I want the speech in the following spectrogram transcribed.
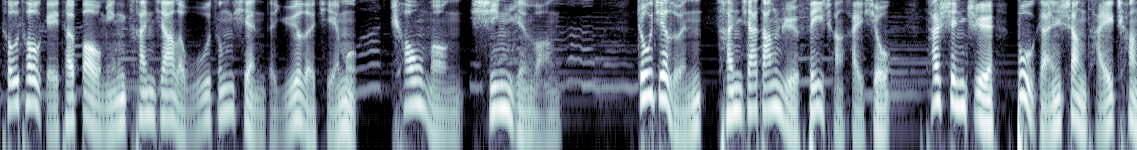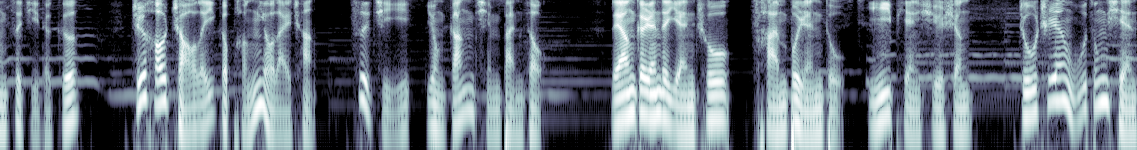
偷偷给他报名参加了吴宗宪的娱乐节目《超猛新人王》。周杰伦参加当日非常害羞，他甚至不敢上台唱自己的歌，只好找了一个朋友来唱，自己用钢琴伴奏。两个人的演出惨不忍睹，一片嘘声。主持人吴宗宪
